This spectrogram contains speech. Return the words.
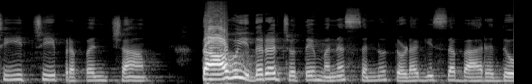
ಚೀಚಿ ಪ್ರಪಂಚ. ತಾವು ಇದರ ಜೊತೆ ಮನಸ್ಸನ್ನು ತೊಡಗಿಸಬಾರದು.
